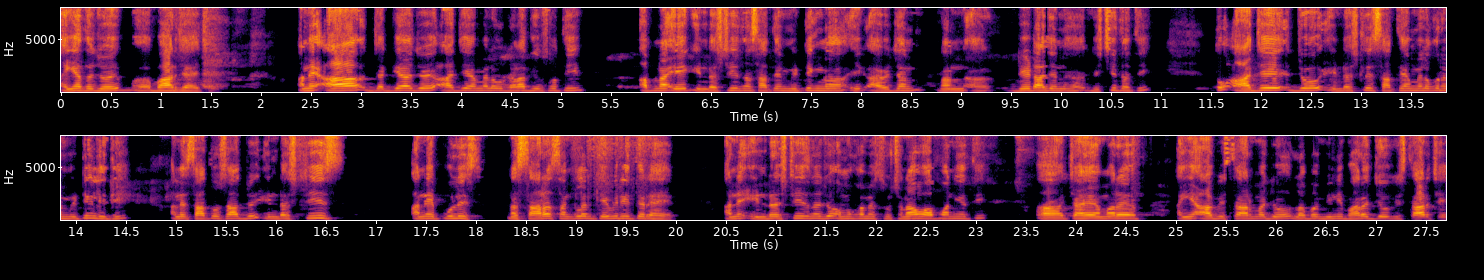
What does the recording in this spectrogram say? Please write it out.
અહીંયાથી જો બહાર જાય છે. અને આ જગ્યા જો આજે અમે લોકો ઘણા દિવસોથી આપણા એક ઇન્ડસ્ટ્રીઝના સાથે મિટિંગના એક આયોજન ડેટ આજે નિશ્ચિત હતી. તો આજે જો ઇન્ડસ્ટ્રીઝ સાથે અમે લોકોને મિટિંગ લીધી અને સાથોસાથ જો ઇન્ડસ્ટ્રીઝ અને ના, સારા સંકલન કેવી રીતે રહે? અને ઇન્ડસ્ટ્રીઝને જો અમુક અમે સૂચનાઓ આપવાની હતી ચાહે અમારે અહીંયા આ વિસ્તારમાં જો લગભગ મિની ભારત જેવો વિસ્તાર છે,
